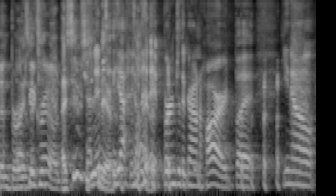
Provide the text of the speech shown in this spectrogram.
then burned to the ground. I see what you and did there. yeah, and then it burned to the ground hard. But you know,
